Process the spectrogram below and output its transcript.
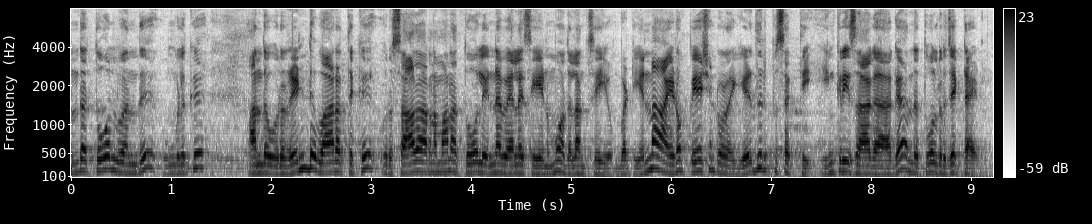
அந்த தோல் வந்து உங்களுக்கு அந்த ஒரு ரெண்டு வாரத்துக்கு ஒரு சாதாரணமான தோல் என்ன வேலை செய்யணுமோ அதெல்லாம் செய்யும். பட் என்ன ஆகிடும் பேஷண்ட்டோட எதிர்ப்பு சக்தி இன்க்ரீஸ் ஆக ஆக அந்த தோல் ரிஜெக்ட் ஆகிடும்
